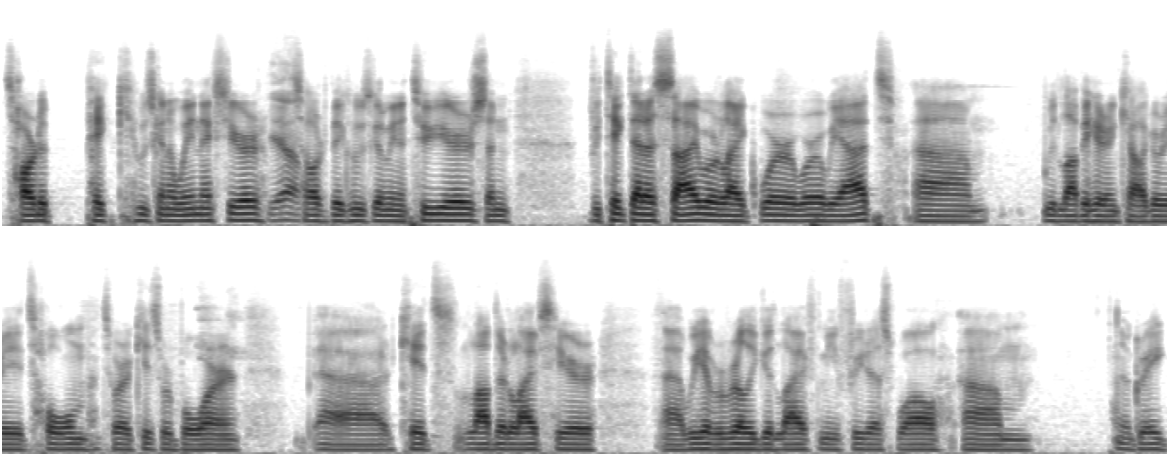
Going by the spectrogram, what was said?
it's hard to pick who's going to win next year. Yeah. It's hard to pick who's going to win in two years, and if we take that aside, we're like, where where are we at? Um, we love it here in Calgary. It's home. It's where our kids were born. Uh, kids love their lives here. Uh, we have a really good life, me and Frida as well. Um, you know, great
